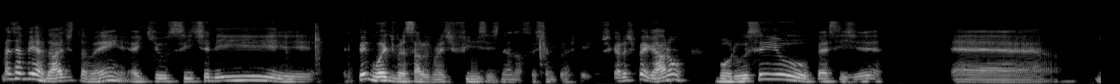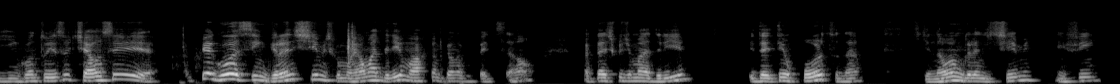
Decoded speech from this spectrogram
Mas a verdade também é que o City ele, ele pegou adversários mais difíceis, né, nessa Champions League. Os caras pegaram Borussia e o PSG. É, E enquanto isso, o Chelsea pegou assim grandes times como o Real Madrid, o maior campeão da competição, Atlético de Madrid e daí tem o Porto, né, que não é um grande time, enfim.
